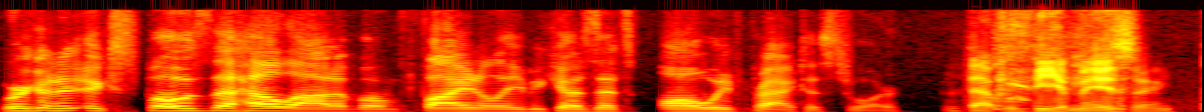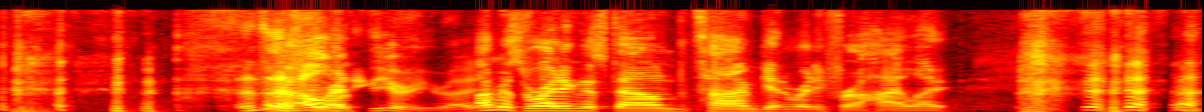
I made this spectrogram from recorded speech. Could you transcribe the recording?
We're gonna expose the hell out of them finally because that's all we've practiced for. That would be amazing. That's I'm a just hell of a theory, right? I'm just writing this down the time, getting ready for a highlight. I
